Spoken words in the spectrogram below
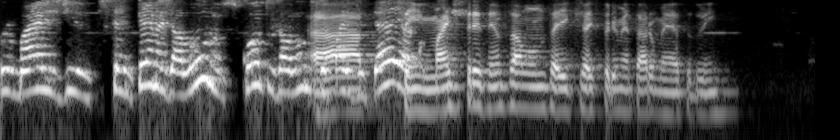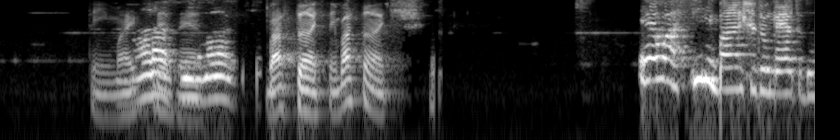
por mais de centenas de alunos? Quantos alunos ah, você faz ah, ideia? Tem mais de 300 alunos aí que já experimentaram o método, hein? Tem mais maravilha, de 300. Maravilha. Bastante, tem bastante. Eu assino embaixo do método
